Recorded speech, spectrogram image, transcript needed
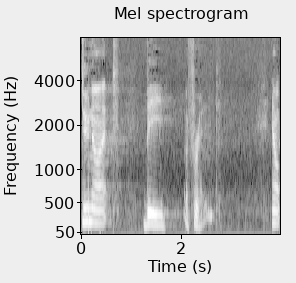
Do not be afraid. Now,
